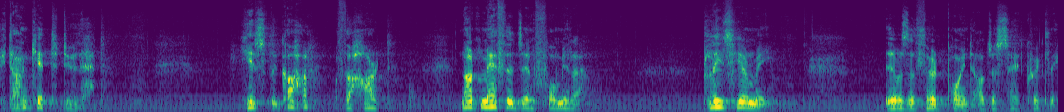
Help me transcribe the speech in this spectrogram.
We don't get to do that. He's the God of the heart, not methods and formula. Please hear me. There was a third point. I'll just say it quickly.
